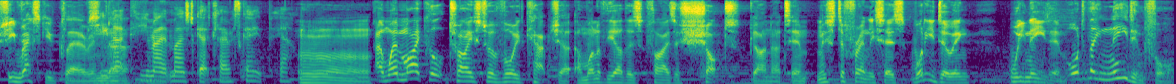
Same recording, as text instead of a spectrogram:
she rescued Claire in. She uh, you ma- managed to get Claire escape, yeah. Mm. And when Michael tries to avoid capture and one of the others fires a shotgun at him, Mr. Friendly says, What are you doing? We need him. What do they need him for?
